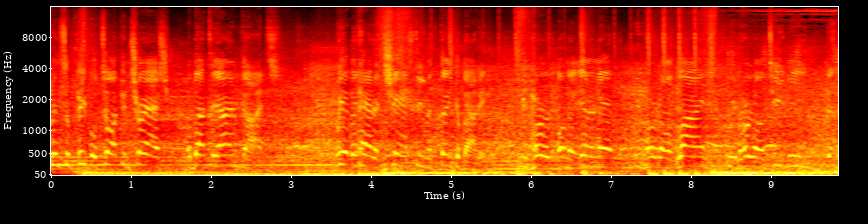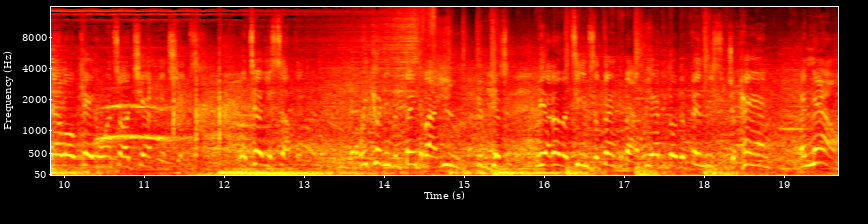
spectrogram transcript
been some people talking trash about the Iron Godz. We haven't had a chance to even think about it. We've heard on the internet, we've heard online, we've heard on TV that LOK wants our championships. Well, I'll tell you something. We couldn't even think about you because we had other teams to think about. We had to go defend these in Japan, and now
